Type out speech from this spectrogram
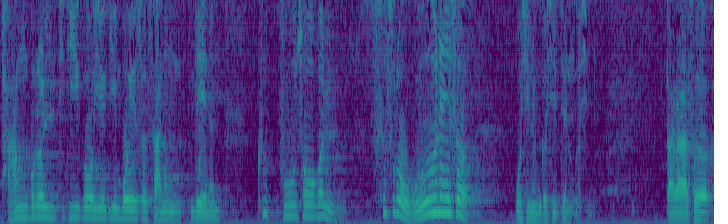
방부를 드리고 여기 모여서 사는 데에는 그 구속을 스스로 원해서 오시는 것이 되는 것입니다. 따라서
